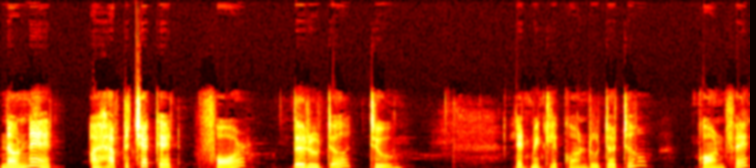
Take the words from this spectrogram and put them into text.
Now next I have to check it for the router 2. Let me click on router 2 config.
